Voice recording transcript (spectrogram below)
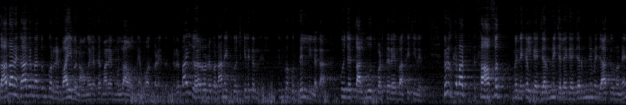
دادا نے کہا کہ میں تم کو ربائی بناؤں گا، جیسے ہمارے ملا ہوتے ہیں بہت بڑے ربائی جو ہے انہوں نے بنانے کی کوشش کی، لیکن ان کو کوئی دل نہیں لگا، کچھ دیر تالبوت پڑھتے رہے باقی چیزیں۔ پھر اس کے بعد صحافت میں نکل گئے، جرمنی چلے گئے۔ جرمنی میں جا کے انہوں نے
